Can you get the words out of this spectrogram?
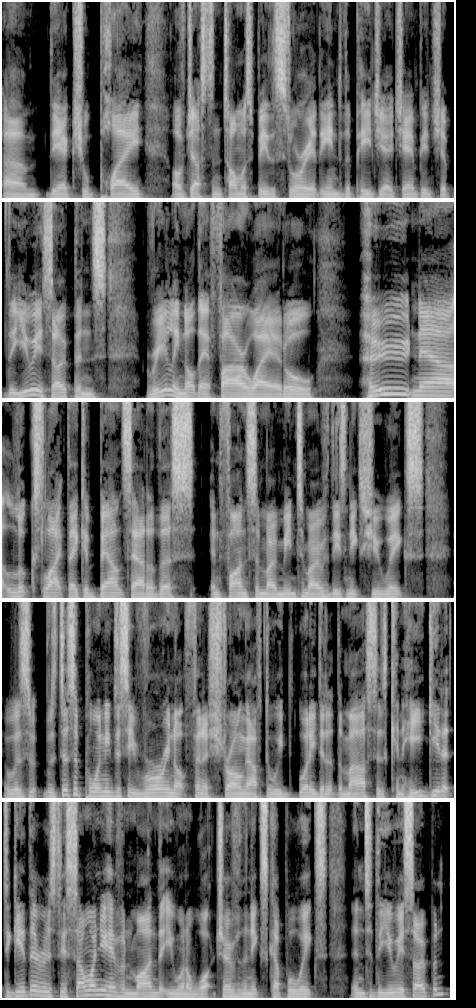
um, the actual play of Justin Thomas, be the story at the end of the PGA Championship. The US Open's really not that far away at all. Who now looks like they could bounce out of this and find some momentum over these next few weeks? It was it was disappointing to see Rory not finish strong after we, what he did at the Masters. Can he get it together? Is there someone you have in mind that you want to watch over the next couple of weeks into the US Open?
